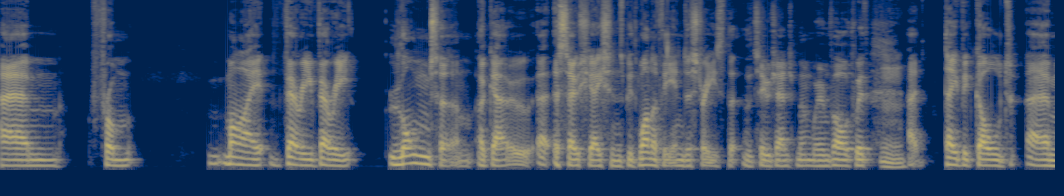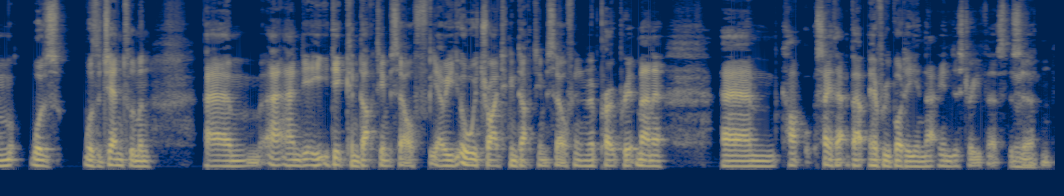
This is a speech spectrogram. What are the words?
Um, from my very very long term ago uh, associations with one of the industries that the two gentlemen were involved with. Mm. Uh, David Gold um, was was a gentleman. Um, and he did conduct himself. You know, he always tried to conduct himself in an appropriate manner. Um, can't say that about everybody in that industry. That's for mm. certain.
